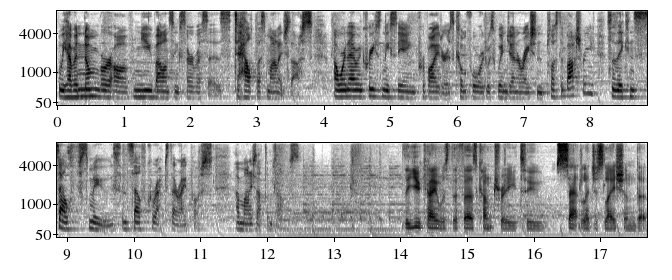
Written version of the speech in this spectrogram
We have a number of new balancing services to help us manage that. And we're now increasingly seeing providers come forward with wind generation plus a battery so they can self smooth and self correct their output and manage that themselves. The UK was the first country to set legislation that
